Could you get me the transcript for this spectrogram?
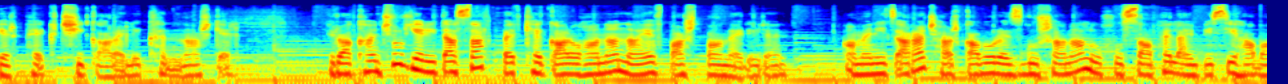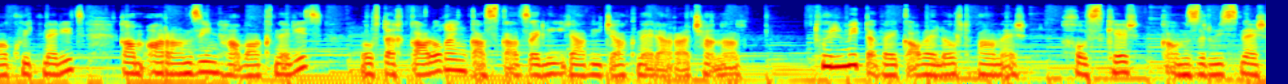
երբեք չի կարելի քննարկել։ Յուրաքանչյուր երիտասարդ պետք է կարողանա նաև պաշտպանել իրեն Ամենից առաջ հարկավոր է զգուշանալ ու խուսափել այնպիսի հավաքույտներից կամ առանձին հավաքներից, որտեղ կարող են կասկածելի իրավիճակներ առաջանալ։ Թույլ մի տվեք ավելորդ բաներ, խոսքեր կամ զրույցներ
